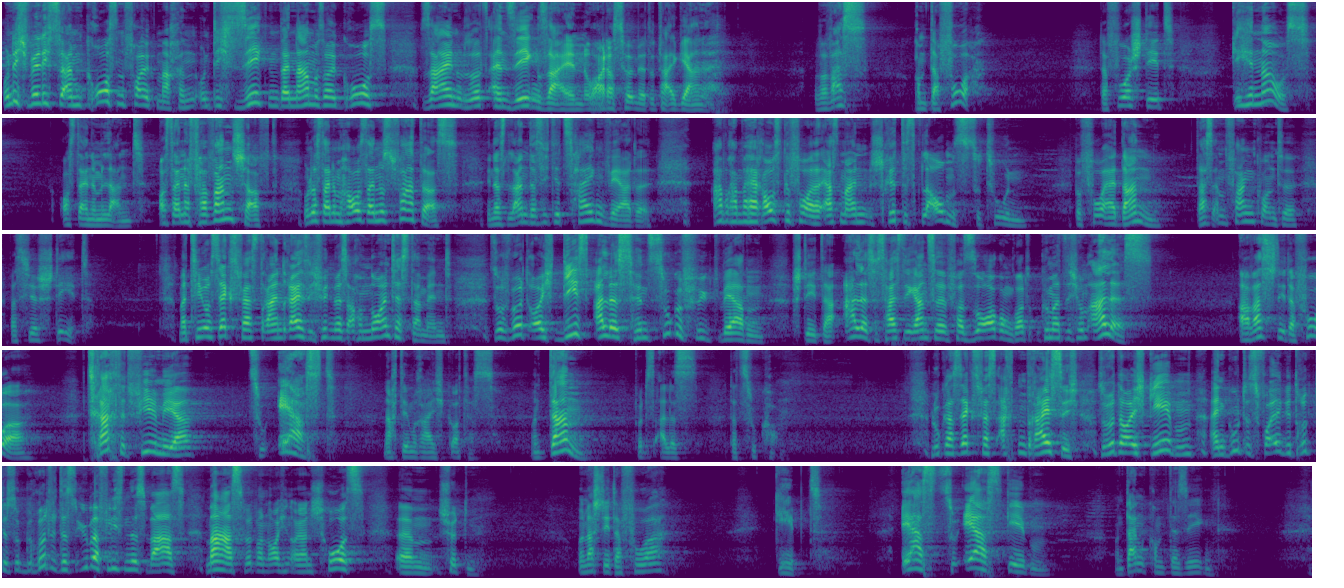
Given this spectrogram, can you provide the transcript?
Und ich will dich zu einem großen Volk machen und dich segnen. Dein Name soll groß sein und du sollst ein Segen sein. Oh, das hören wir total gerne. Aber was kommt davor? Davor steht, geh hinaus aus deinem Land, aus deiner Verwandtschaft und aus deinem Haus deines Vaters in das Land, das ich dir zeigen werde. Abraham war herausgefordert, erstmal einen Schritt des Glaubens zu tun, bevor er dann das empfangen konnte, was hier steht. Matthäus 6, Vers 33 finden wir es auch im Neuen Testament. So wird euch dies alles hinzugefügt werden, steht da. Alles, das heißt die ganze Versorgung. Gott kümmert sich um alles. Aber was steht davor? Trachtet vielmehr zuerst nach dem Reich Gottes. Und dann wird es alles dazukommen. Lukas 6, Vers 38. So wird er euch geben, ein gutes, vollgedrücktes, so gerütteltes, überfließendes Maß, Maß wird man euch in euren Schoß ähm, schütten. Und was steht davor? Gebt. Erst, zuerst geben. Und dann kommt der Segen.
